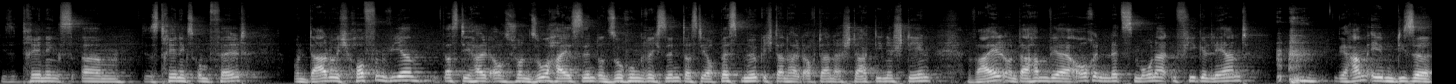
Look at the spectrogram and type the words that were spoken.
diese Trainings, ähm, dieses Trainingsumfeld. Und dadurch hoffen wir, dass die halt auch schon so heiß sind und so hungrig sind, dass die auch bestmöglich dann halt auch da in der Startlinie stehen. Weil, und da haben wir ja auch in den letzten Monaten viel gelernt, wir haben eben diese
